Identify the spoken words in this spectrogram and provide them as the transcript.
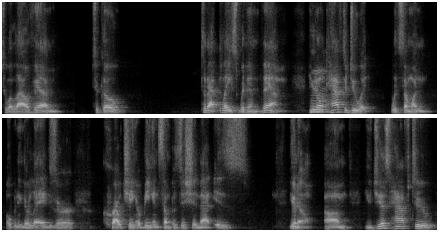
to allow them to go to that place within them. You don't Mm. have to do it with someone opening their legs or crouching or being in some position that is, you know, um, you just have to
